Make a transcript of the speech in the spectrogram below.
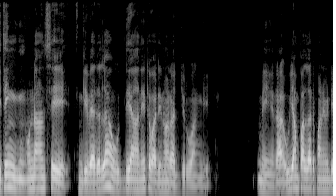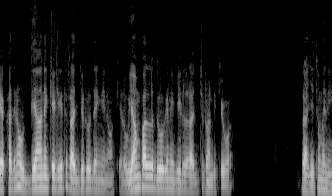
ඉතින් උන්වහන්සේගේ වැඩලා උද්‍යානයට වඩිනවා රජ්ජුරුවන්ගේ. මේ උයම් පල්ලට පණවිඩියක් හදින උද්‍යාන කෙලියට රජ්ජුරුව දැන් එනවා කියලා. උයම් පල්ල දුවගෙන ගිහිල්ලා රජ්ජුරුවන්ට කිව්වා. රජතුමනි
